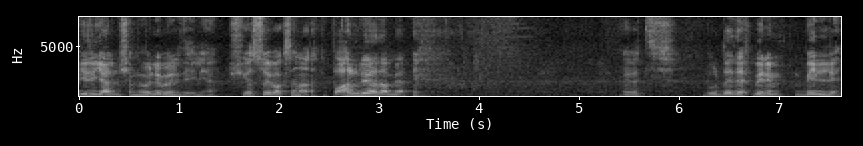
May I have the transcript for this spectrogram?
Biri gelmiş ama öyle böyle değil ya. Şu Yasuo'ya baksana. Parlıyor adam ya. Evet. Burada hedef benim belli.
